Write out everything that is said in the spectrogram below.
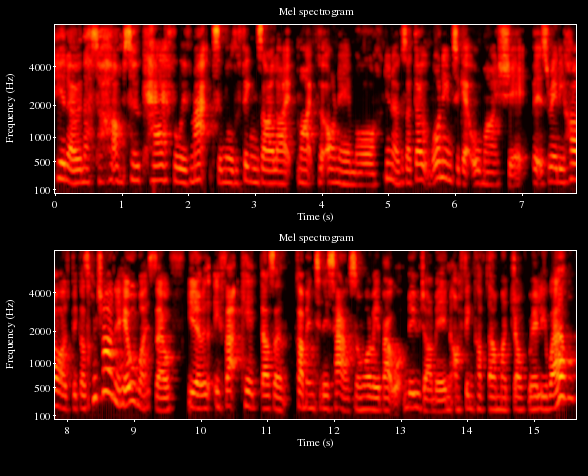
you know, and that's oh, I'm so careful with Max and all the things I like might put on him, or you know, because I don't want him to get all my shit. But it's really hard because I'm trying to heal myself. You know, if that kid doesn't come into this house and worry about what mood I'm in, I think I've done my job really well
